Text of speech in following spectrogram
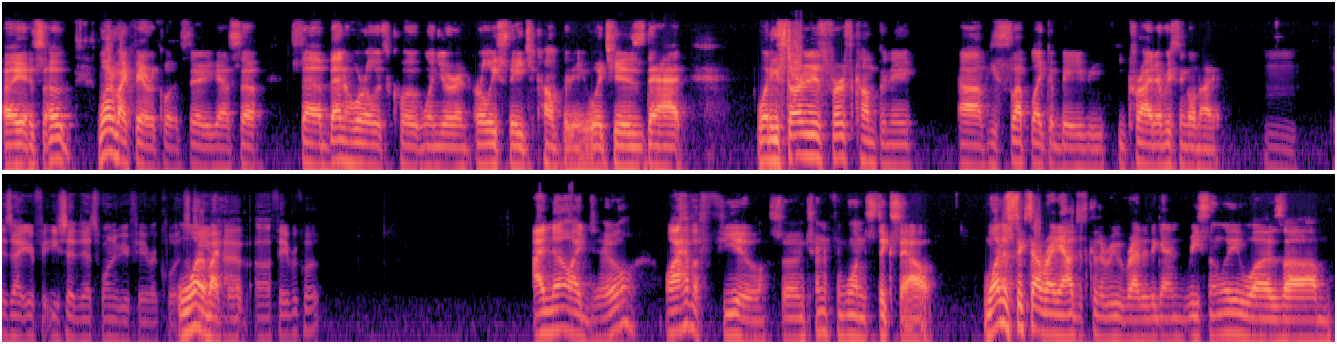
Oh yeah, so one of my favorite quotes. There you go. So it's uh, Ben Horowitz quote when you're an early stage company, which is that when he started his first company, um, he slept like a baby. He cried every single night. Hmm. Is that your? You said that's one of your favorite quotes. One Do of my have a favorite quote? I know I do. Well, I have a few, so I'm trying to think one that sticks out. One that sticks out right now, just because I reread it again recently, was um,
